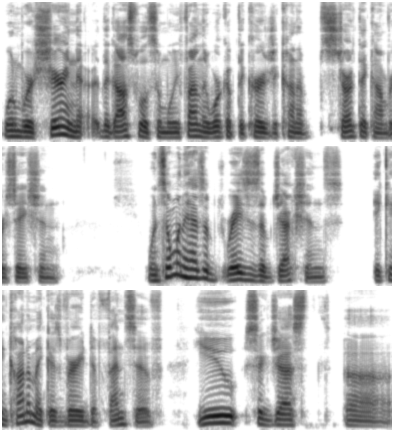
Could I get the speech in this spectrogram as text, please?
when we're sharing the, the gospel with someone, we finally work up the courage to kind of start that conversation. When someone has raises objections, it can kind of make us very defensive. You suggest uh,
